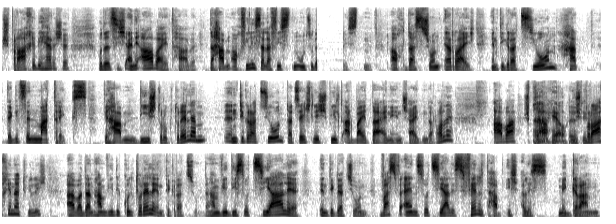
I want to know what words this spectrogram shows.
Sprache beherrsche oder dass ich eine Arbeit habe. Da haben auch viele Salafisten und sogar Christen auch das schon erreicht. Integration hat da gibt es eine Matrix. Wir haben die strukturelle Integration, tatsächlich spielt Arbeit da eine entscheidende Rolle. Aber Sprache auch. Natürlich. Sprache natürlich. Aber dann haben wir die kulturelle Integration. Dann haben wir die soziale Integration. Was für ein soziales Feld habe ich als Migrant?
